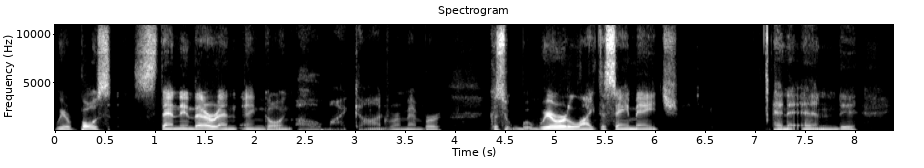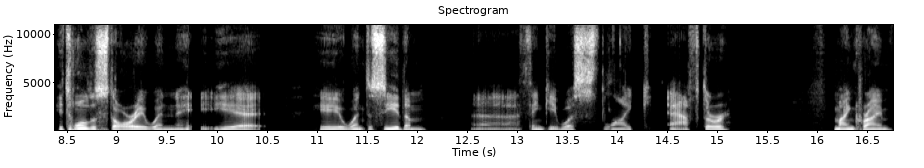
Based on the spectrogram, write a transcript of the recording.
we were both standing there and and going, oh my god, remember, because we were like the same age, and and uh, he told a story when he he, he went to see them. Uh, I think it was like after Mindcrime.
